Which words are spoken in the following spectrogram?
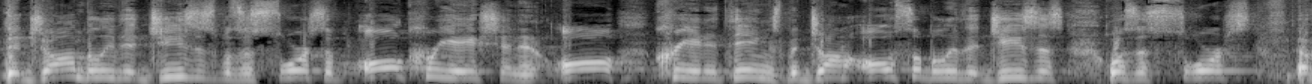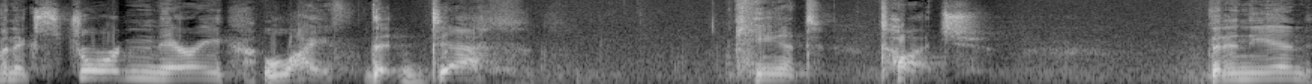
that John believed that Jesus was a source of all creation and all created things, but John also believed that Jesus was a source of an extraordinary life that death can't touch. That in the end,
